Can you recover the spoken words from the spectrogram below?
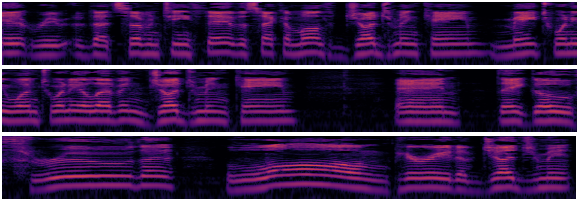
it re, that 17th day of the second month, judgment came, May 21, 2011, judgment came, and they go through the long period of judgment,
